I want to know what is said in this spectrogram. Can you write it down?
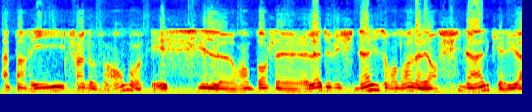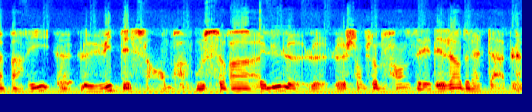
à, Paris fin novembre. Et s'ils remportent la, demi-finale, ils auront droit d'aller en finale qui a lieu à Paris euh, le 8 décembre, où sera élu le, champion de France des, des arts de la table.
